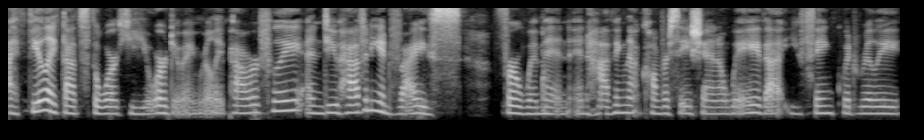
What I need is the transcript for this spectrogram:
i feel like that's the work you're doing really powerfully and do you have any advice for women and having that conversation in a way that you think would really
